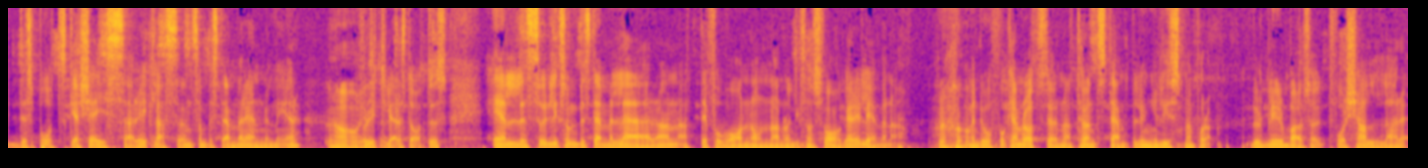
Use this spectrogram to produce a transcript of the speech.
despotiska kejsare i klassen som bestämmer ännu mer Ja, och får just det. ytterligare status. Eller så liksom bestämmer läraren att det får vara någon av de liksom svagare eleverna. Men då får kamratstödarna töntstämpel och ingen lyssnar på dem. Då blir det bara så, två tjallare.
